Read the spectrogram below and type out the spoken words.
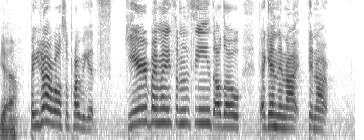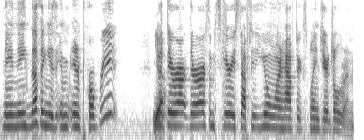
yeah, But your daughter will also probably get scared by my, some of the scenes, although again they're not they're not they, they, nothing is in, inappropriate. Yeah. But there are there are some scary stuff that you don't want to have to explain to your children.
